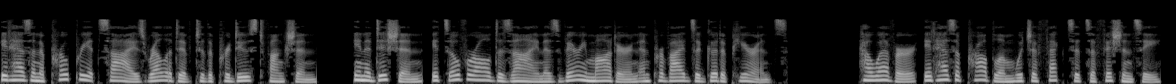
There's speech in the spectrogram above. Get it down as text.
It has an appropriate size relative to the produced function. In addition, its overall design is very modern and provides a good appearance. However, it has a problem which affects its efficiency.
